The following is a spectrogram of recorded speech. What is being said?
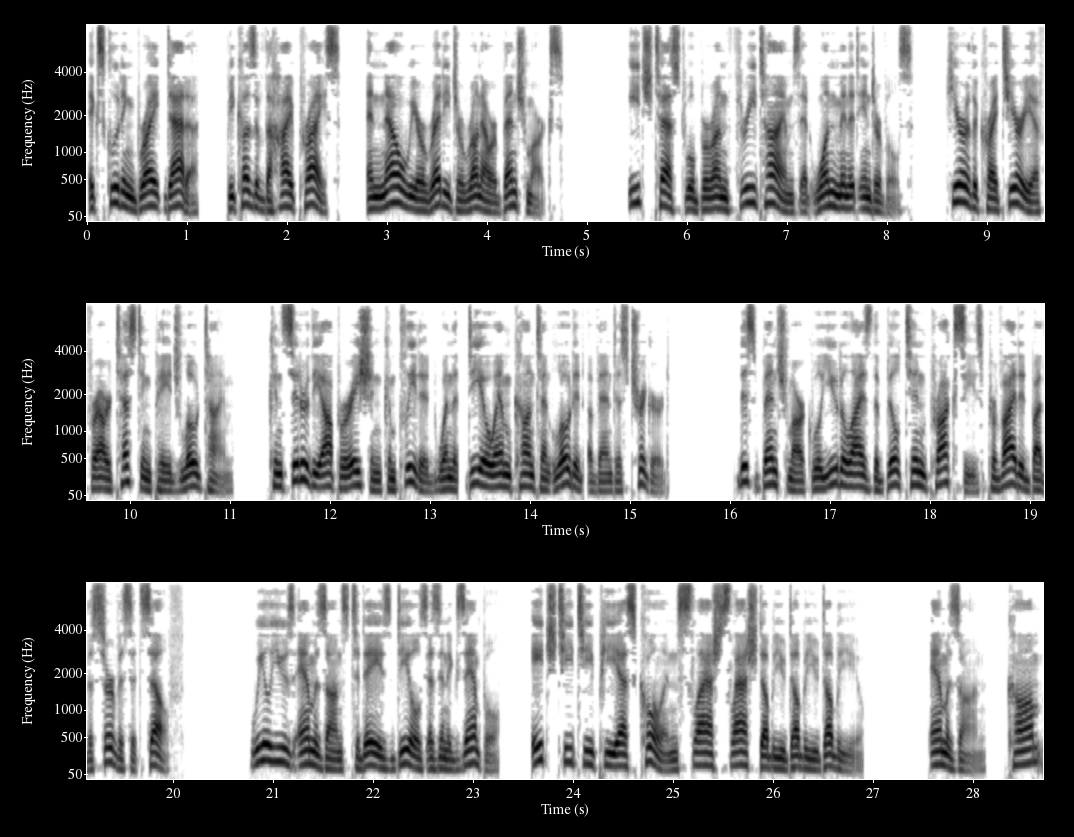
excluding Bright Data, because of the high price, and now we are ready to run our benchmarks. Each test will be run three times at one minute intervals. Here are the criteria for our testing page load time. Consider the operation completed when the DOM content loaded event is triggered. This benchmark will utilize the built in proxies provided by the service itself. We'll use Amazon's today's deals as an example. https colon slash slash www. Amazon.com,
